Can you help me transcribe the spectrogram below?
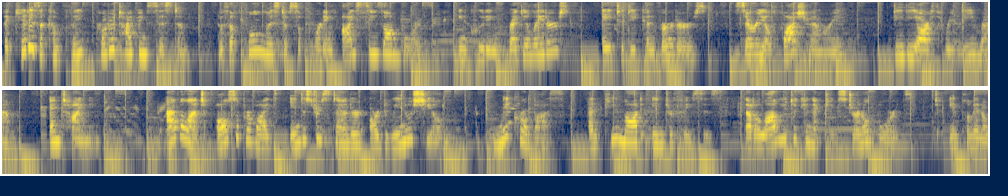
The kit is a complete prototyping system with a full list of supporting ICs on board, including regulators, A to D converters, serial flash memory, DDR3 DRAM, and timing. Avalanche also provides industry standard Arduino Shield, mikroBUS, and PMOD interfaces that allow you to connect to external boards to implement a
